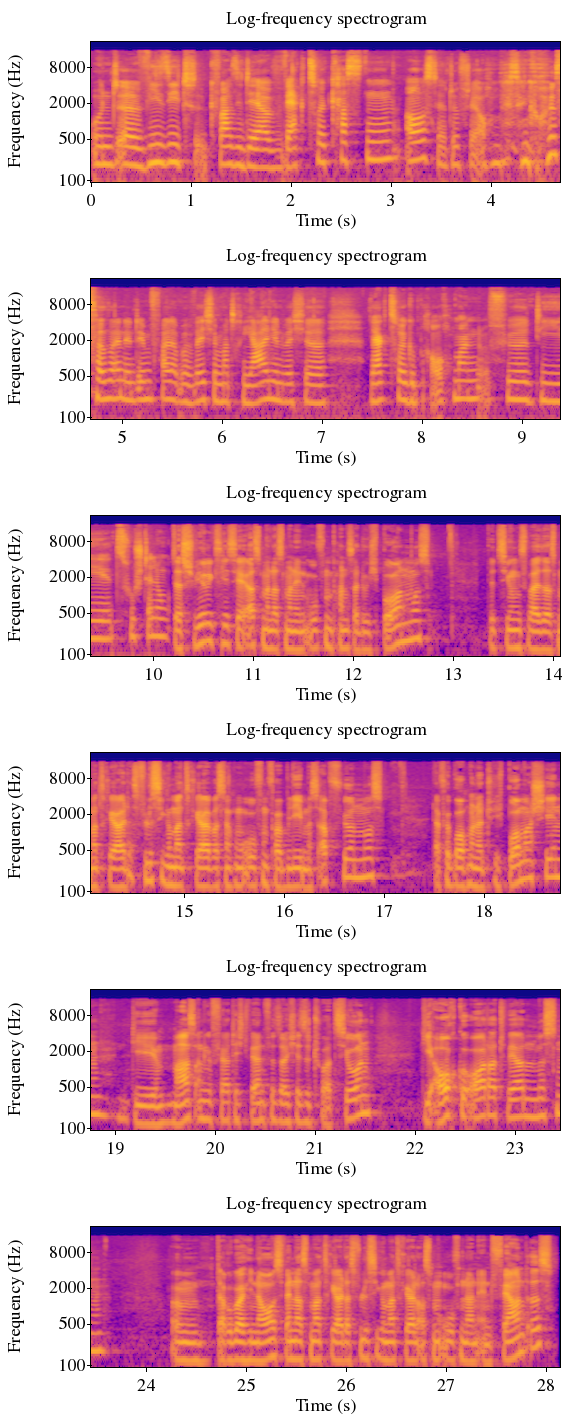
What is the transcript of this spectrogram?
Und äh, wie sieht quasi der Werkzeugkasten aus? Der dürfte ja auch ein bisschen größer sein in dem Fall, aber welche Materialien, welche Werkzeuge braucht man für die Zustellung? Das Schwierigste ist ja erstmal, dass man den Ofenpanzer durchbohren muss, beziehungsweise das Material, das flüssige Material, was noch im Ofen verblieben ist, abführen muss. Dafür braucht man natürlich Bohrmaschinen, die maßangefertigt werden für solche Situationen, die auch geordert werden müssen. Ähm, darüber hinaus, wenn das Material, das flüssige Material aus dem Ofen dann entfernt ist,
